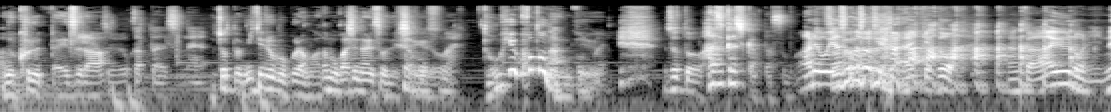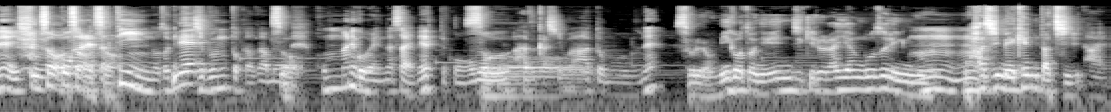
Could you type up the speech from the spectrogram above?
あの狂った絵面。よかったですね。ちょっと見てる僕らも頭おかしになりそうでしたけど、どういうことなんていう。ちょっと恥ずかしかったっすもん。あれをやったわけじゃないけど、なんかああいうのにね、一瞬憧れたティーンの時のね自分とかがもう、そう。ほんまにごめんなさいねってこう思そうう、恥ずかしいわーと思うね。それを見事に演じきるライアン・ゴズリング、うんうんはじめ、ケンたち、はい。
